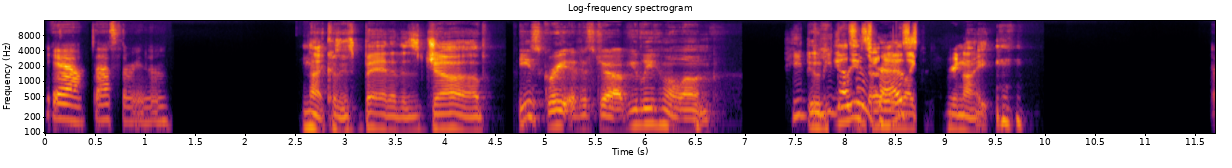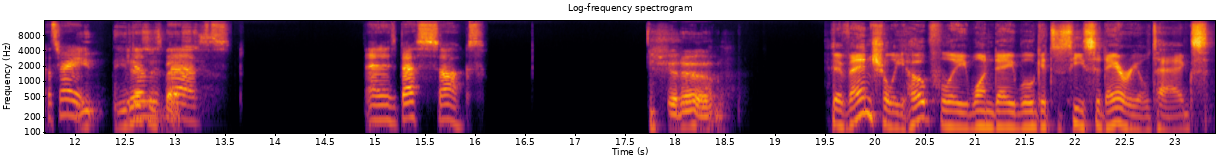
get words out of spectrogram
Yeah, that's the reason. Not because he's bad at his job. He's great at his job. You leave him alone. He Dude, he, he, does his early best. like every night. That's right. He, he, he, does, his best. And his best sucks. Shut up. Eventually, hopefully, one day we'll get to see sidereal tags.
